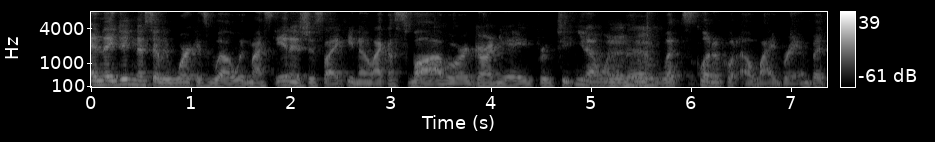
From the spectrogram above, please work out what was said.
and they didn't necessarily work as well with my skin. It's just like you know, like a Suave or a Garnier Fructis, you know, one of the Mhm. what's quote unquote a white brand, but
